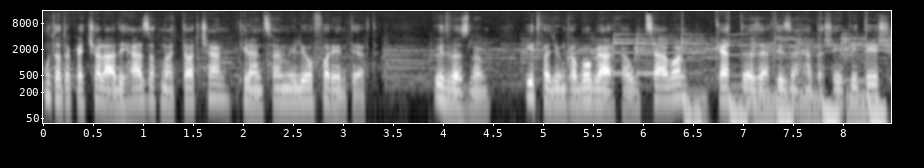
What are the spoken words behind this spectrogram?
Mutatok egy családi házat Nagy Tartsán 90 millió forintért. Üdvözlöm! Itt vagyunk a Boglárka utcában, 2017-es építés,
